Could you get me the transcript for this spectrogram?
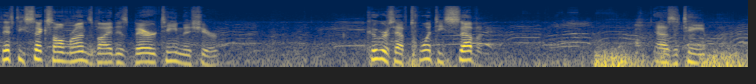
56 home runs by this Bear team this year. Cougars have 27 as a team.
